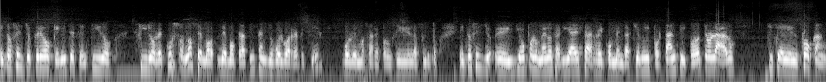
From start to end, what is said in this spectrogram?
Entonces yo creo que en ese sentido, si los recursos no se democratizan, yo vuelvo a repetir, volvemos a reproducir el asunto. Entonces yo, eh, yo por lo menos haría esa recomendación importante y por otro lado, si se enfocan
